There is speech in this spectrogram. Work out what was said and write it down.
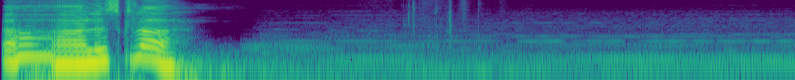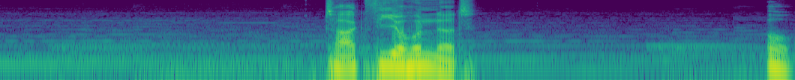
Ah, alles klar. Tag 400. Oh,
